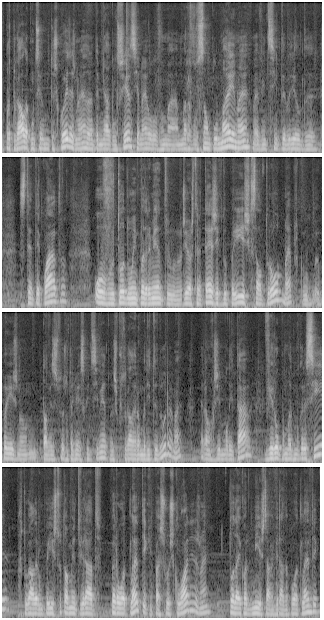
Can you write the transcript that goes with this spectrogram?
Portugal aconteceram muitas coisas, não é? Durante a minha adolescência, não é? Houve uma, uma revolução pelo meio, não é? A 25 de abril de 74. Houve todo um enquadramento geoestratégico do país que se alterou, não é? Porque o, país, não, talvez as pessoas não tenham esse conhecimento, mas Portugal era uma ditadura, não é? Era um regime militar, virou para uma democracia. Portugal era um país totalmente virado para o Atlântico e para as suas colónias, não é? Toda a economia estava virada para o Atlântico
